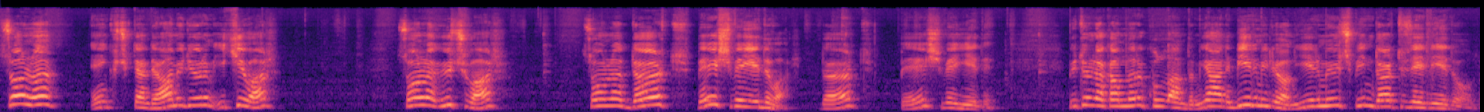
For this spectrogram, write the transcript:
Sonra en küçükten devam ediyorum. 2 var. Sonra 3 var. Sonra 4, 5 ve 7 var. 4, 5 ve 7. Bütün rakamları kullandım. Yani 1 milyon 23 bin 457 oldu.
